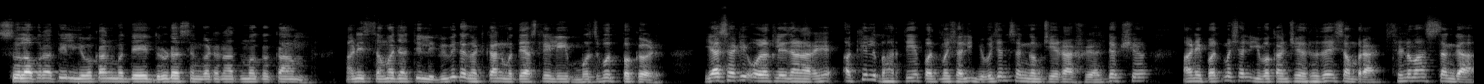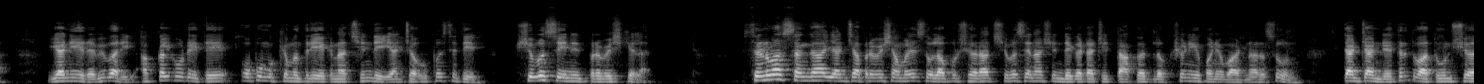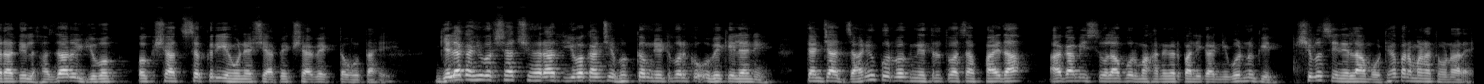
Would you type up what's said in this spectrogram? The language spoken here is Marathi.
सोलापुरातील युवकांमध्ये दृढ संघटनात्मक काम आणि समाजातील विविध घटकांमध्ये असलेली मजबूत पकड यासाठी ओळखले जाणारे अखिल भारतीय पद्मशाली युवजन संघमचे राष्ट्रीय अध्यक्ष आणि पद्मशाली युवकांचे हृदय सम्राट श्रीनिवास संगा यांनी रविवारी अक्कलकोट येथे उपमुख्यमंत्री एकनाथ शिंदे यांच्या उपस्थितीत शिवसेनेत प्रवेश केला. श्रीनिवास संघा यांच्या प्रवेशामुळे सोलापूर शहरात शिवसेना शिंदे गटाची ताकद लक्षणीयपणे वाढणार असून त्यांच्या नेतृत्वातून शहरातील हजारो युवक पक्षात सक्रिय होण्याची अपेक्षा व्यक्त होत आहे. गेल्या काही वर्षात शहरात युवकांचे भक्कम नेटवर्क उभे केल्याने त्यांच्या जाणीवपूर्वक नेतृत्वाचा फायदा आगामी सोलापूर महानगरपालिका निवडणुकीत शिवसेनेला मोठ्या प्रमाणात होणार आहे.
